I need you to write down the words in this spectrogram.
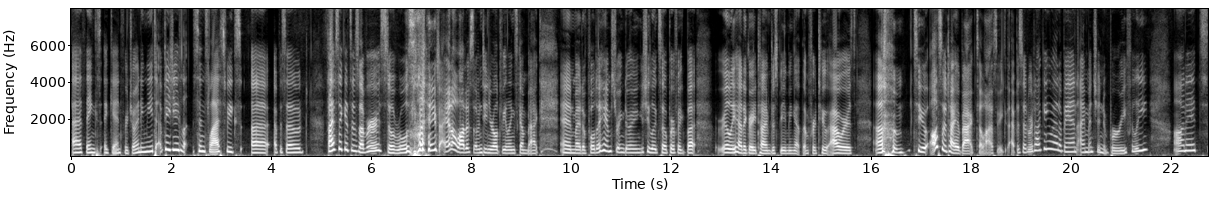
Uh, thanks again for joining me to update you l- since last week's uh, episode. Five seconds of summer still rules life. I had a lot of 17 year old feelings come back and might have pulled a hamstring during She Looks So Perfect, but really had a great time just beaming at them for two hours. Um, to also tie it back to last week's episode, we're talking about a band I mentioned briefly on it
